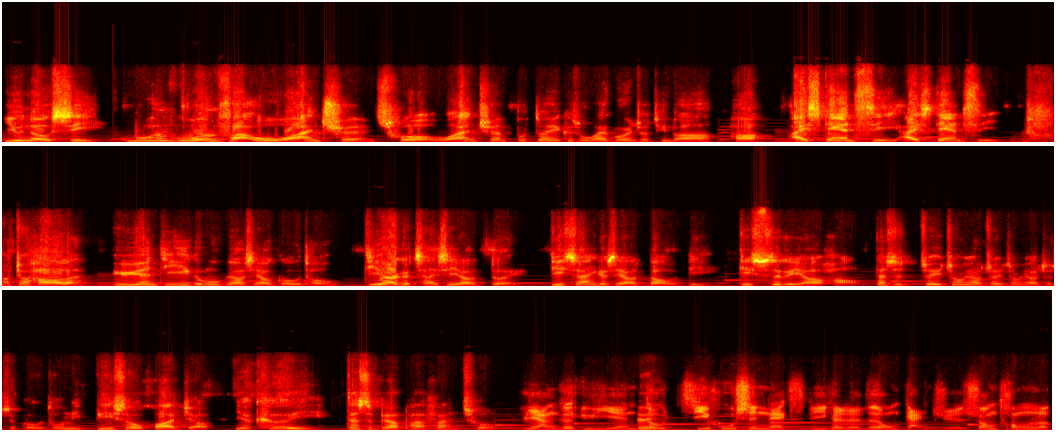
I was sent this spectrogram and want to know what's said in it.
you know see。文文法完全错，完全不对，可是外国人就听懂啊。好，I stand see, I stand see，就好了。语言第一个目标是要沟通，第二个才是要对，第三个是要道地，第四个要好。但是最重要、最重要就是沟通。你比手画脚也可以，但是不要怕犯错。两个语言都几乎是 next speaker 的这种感觉，双通了，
